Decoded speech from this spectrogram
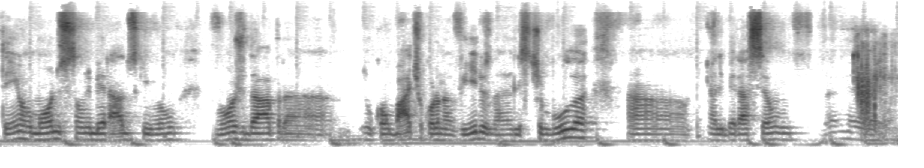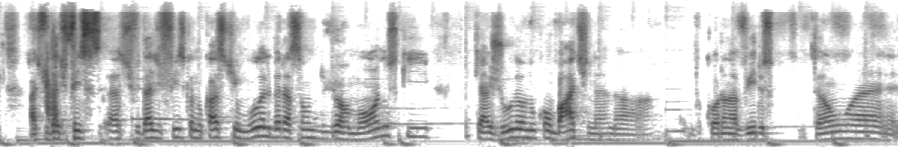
tem hormônios que são liberados que vão vão ajudar para no combate ao coronavírus, né? Ele estimula a, a liberação, é, atividade, física, atividade física, no caso, estimula a liberação de hormônios que, que ajudam no combate, né? Na, do coronavírus. Então, é,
